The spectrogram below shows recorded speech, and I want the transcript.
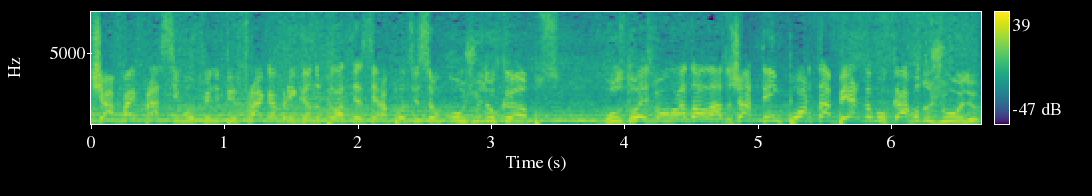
Já vai para cima o Felipe Fraga brigando pela terceira posição com o Júlio Campos. Os dois vão lado a lado. Já tem porta aberta no carro do Júlio.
